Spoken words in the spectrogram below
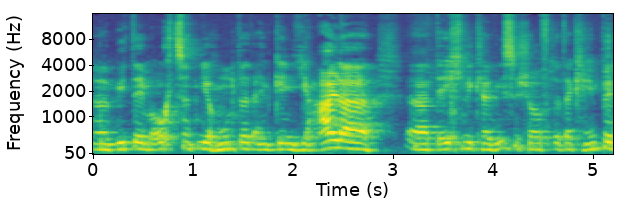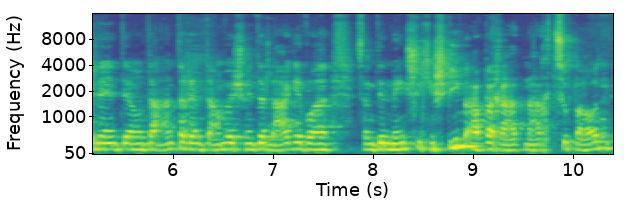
äh, Mitte im 18. Jahrhundert, ein genialer äh, Techniker, Wissenschaftler, der Kempelen, der unter anderem damals schon in der Lage war, sagen, den menschlichen Stimmapparat nachzubauen,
